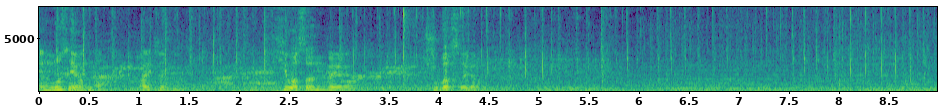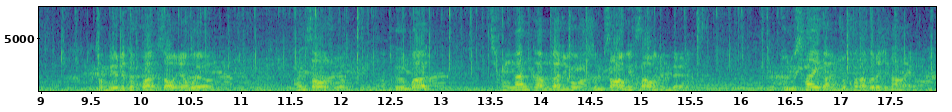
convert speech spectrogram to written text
앵무새였나? 하여튼 키웠었는데 죽었어요. 정렬이 덕후 안 싸우냐고요? 안 싸우죠. 그막 장난감 가지고 가끔 싸우긴 싸우는데 뭐 둘이 사이가 안 좋거나 그러진 않아요.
